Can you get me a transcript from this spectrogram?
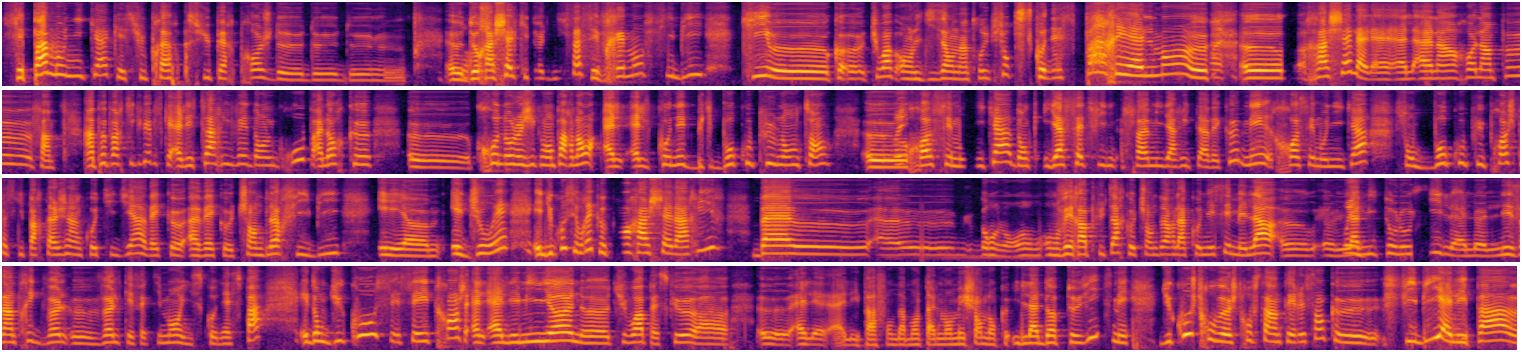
c'est pas Monica qui est super super proche de de, de, de Rachel qui doit dire ça c'est vraiment Phoebe qui tu vois on le disait en introduction qui se connaissent pas réellement Rachel elle, elle, elle, a un rôle un peu enfin un peu particulier parce qu'elle est arrivée dans le groupe alors que chronologiquement parlant, elle, connaît depuis beaucoup plus longtemps Ross et Monica. Donc il y a cette familiarité avec eux, mais Ross et Monica sont beaucoup plus proches parce qu'ils partageaient un quotidien avec, avec Chandler, Phoebe et, et Joey. Et du coup, c'est vrai que quand Rachel arrive, ben, bon, on, verra plus tard que Chandler la connaissait, mais là, la mythologie, les intrigues veulent, veulent qu'effectivement ils se connaissent pas. Et donc du coup, c'est étrange. Elle, est mignonne, euh, tu vois, parce que euh, euh, elle, elle est pas fondamentalement méchante, donc il l'adopte vite. Mais du coup, je trouve, je trouve ça intéressant que Phoebe, elle est pas,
